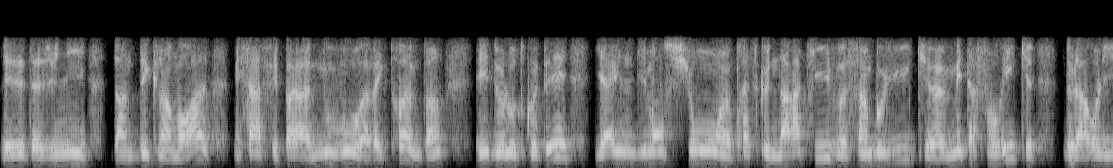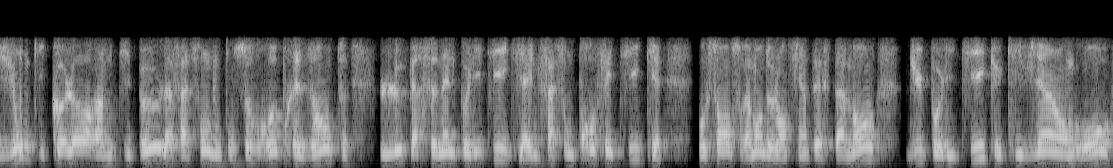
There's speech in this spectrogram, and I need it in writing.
les États-Unis d'un déclin moral. Mais ça, c'est pas nouveau avec Trump. Hein. Et de l'autre côté, il y a une dimension euh, presque narrative, symbolique, euh, métaphorique de la religion qui colore un petit peu la façon dont on se représente le personnel politique. Il y a une façon prophétique au sens vraiment de l'Ancien Testament, du politique qui vient en gros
